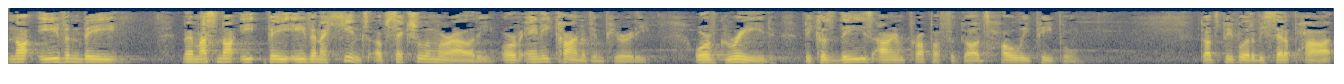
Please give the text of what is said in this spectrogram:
not even be, there must not be even a hint of sexual immorality or of any kind of impurity or of greed because these are improper for God's holy people. God's people are to be set apart.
